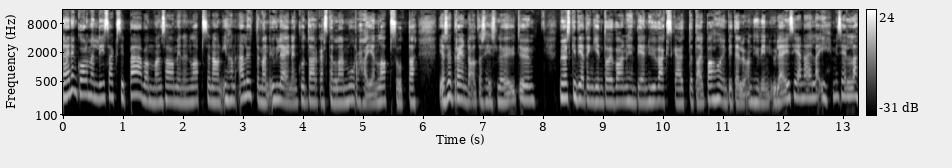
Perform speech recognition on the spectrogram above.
Näiden kolmen lisäksi päävamman saaminen lapsena on ihan älyttömän yleinen, kun tarkastellaan murhaajien lapsuutta, ja se Brendalta siis löytyy. Myöskin tietenkin toi vanhempien hyväksikäyttö tai pahoinpitely on hyvin yleisiä näillä ihmisillä.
